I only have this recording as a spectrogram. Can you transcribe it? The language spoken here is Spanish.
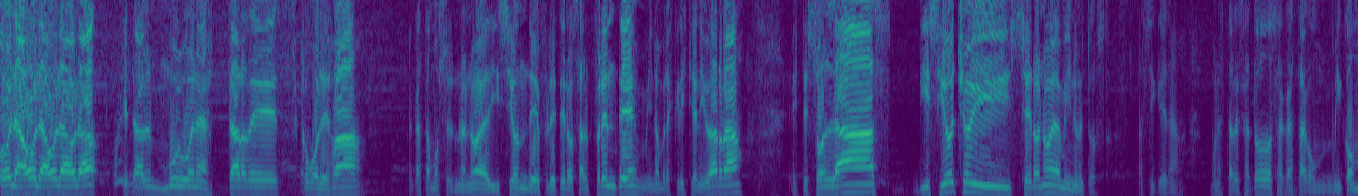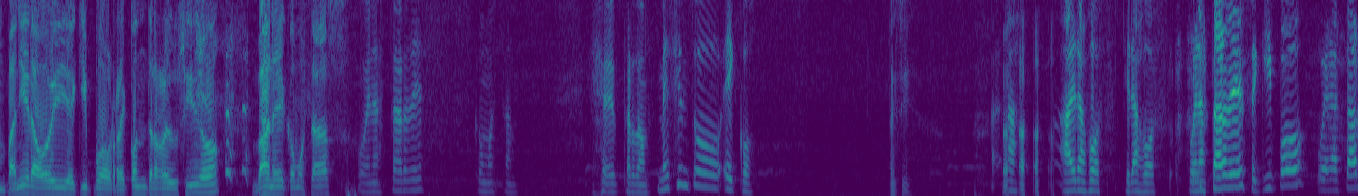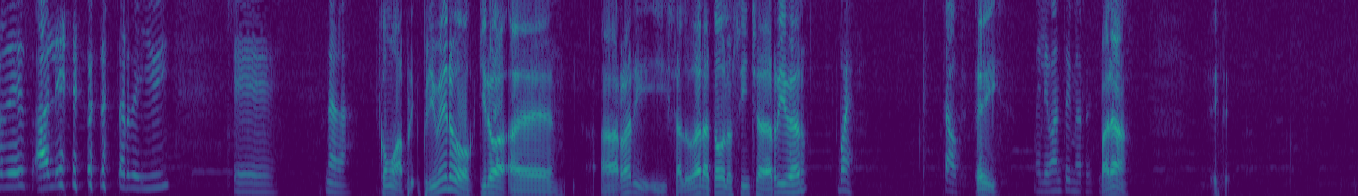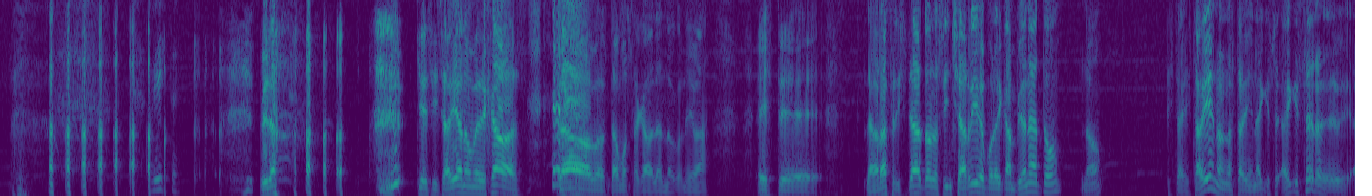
Hola, hola, hola, hola. ¿Qué tal? Muy buenas tardes. ¿Cómo les va? Acá estamos en una nueva edición de Fleteros al Frente. Mi nombre es Cristian Ibarra. Este, son las 18 y 09 minutos. Así que nada, buenas tardes a todos. Acá está con mi compañera, hoy equipo recontra reducido. Vane, ¿cómo estás? Buenas tardes, ¿cómo están? Eh, perdón, me siento eco. Ay, sí. Ah, ah, eras vos, eras vos. Buenas tardes, equipo. Buenas tardes, Ale. Buenas tardes, Ivy. Eh, nada, ¿Cómo va? Pri- primero quiero eh, agarrar y, y saludar a todos los hinchas de River. bueno. Chao, Ey, me levanto y me retiro. pará. Este, ¿Viste? mirá. que si sabía no me dejabas. No, estamos acá hablando con Eva. Este, la verdad, felicitar a todos los hinchas de River por el campeonato, ¿no? ¿Está, ¿Está bien o no está bien? Hay que ser, hay que ser eh,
